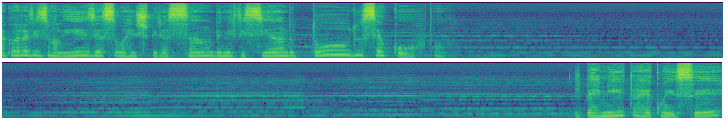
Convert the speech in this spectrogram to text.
Agora visualize a sua respiração beneficiando todo o seu corpo. E permita reconhecer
